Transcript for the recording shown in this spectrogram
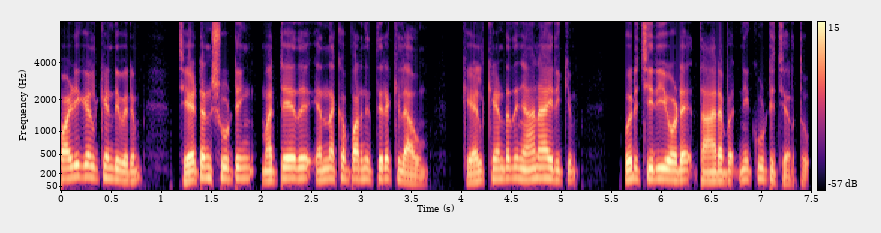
പഴി കേൾക്കേണ്ടി വരും. ചേട്ടൻ ഷൂട്ടിംഗ് മറ്റേത് എന്നൊക്കെ പറഞ്ഞ് തിരക്കിലാവും. കേൾക്കേണ്ടത് ഞാനായിരിക്കും. ഒരു ചിരിയോടെ താരപത്നി കൂട്ടിച്ചേർത്തു.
